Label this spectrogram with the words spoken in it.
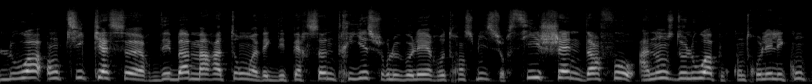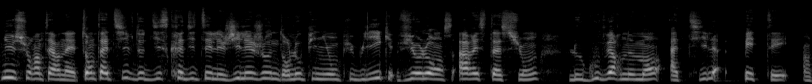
Loi anti-casseurs, débat marathon avec des personnes triées sur le volet retransmises sur six chaînes d'infos, annonce de loi pour contrôler les contenus sur Internet, tentative de discréditer les gilets jaunes dans l'opinion publique, violence, arrestation, le gouvernement a-t-il pété un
